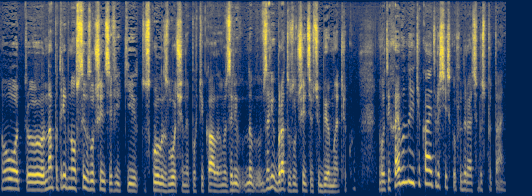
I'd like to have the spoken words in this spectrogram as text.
От, нам потрібно всіх злочинців, які скоїли злочини, повтікали, взагалі, взагалі брати злочинців цю біометрику. От, і хай вони тікають в Російську Федерацію без питань.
